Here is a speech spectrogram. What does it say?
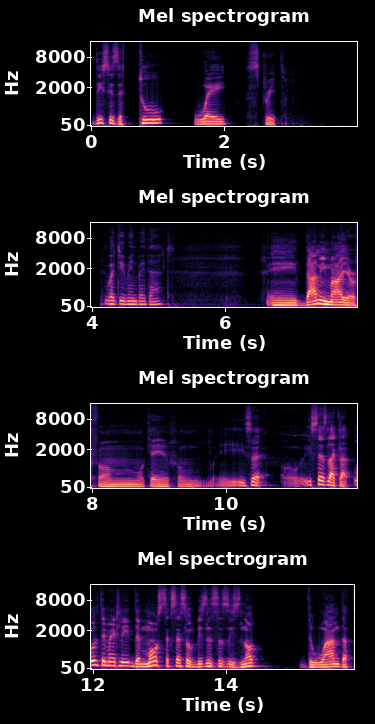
this is a two-way street. what do you mean by that? uh, Danny Meyer from okay from he's a, he says like that. Ultimately, the most successful businesses is not the one that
